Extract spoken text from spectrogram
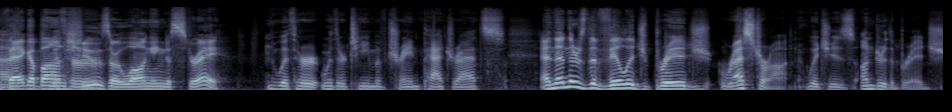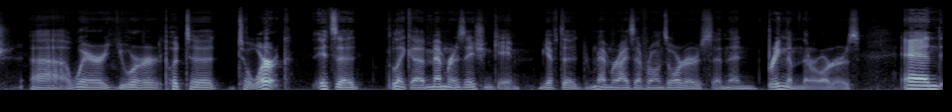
Her vagabond with her- shoes are longing to stray. with her with her team of trained Patrats. And then there's the Village Bridge restaurant, which is under the bridge, uh, where you are put to to work. It's a like a memorization game. You have to memorize everyone's orders and then bring them their orders. And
